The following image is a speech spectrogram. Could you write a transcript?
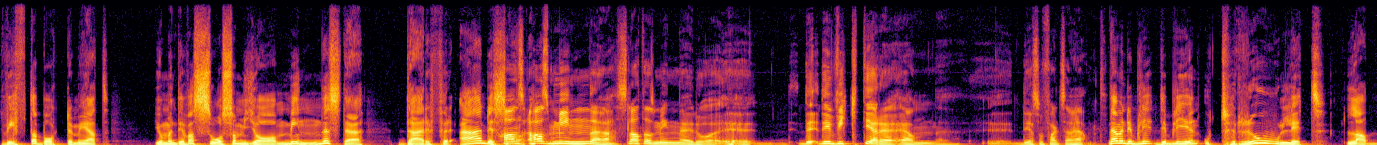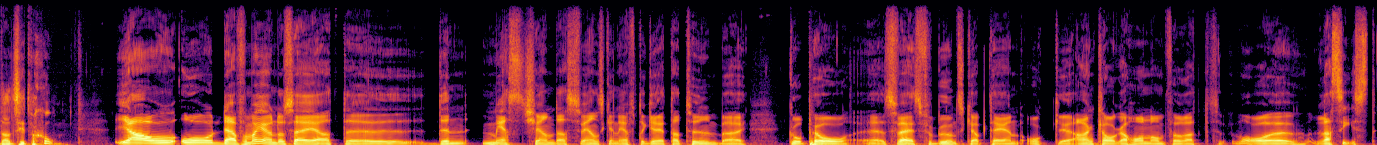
viftar bort det med att jo men det var så som jag minnes det, därför är det så. Hans, hans minne, Zlatans minne är då, eh, det, det är viktigare än eh, det som faktiskt har hänt. Nej men det blir, det blir en otroligt laddad situation. Ja, och, och där får man ju ändå säga att eh, den mest kända svensken efter Greta Thunberg går på eh, Sveriges förbundskapten och eh, anklagar honom för att vara eh, rasist.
